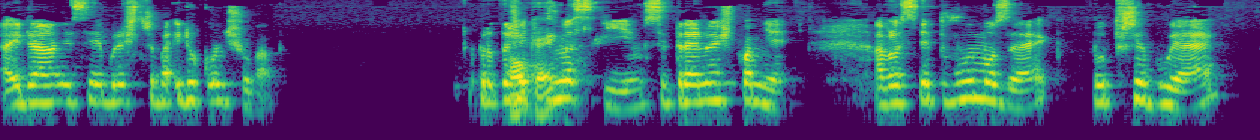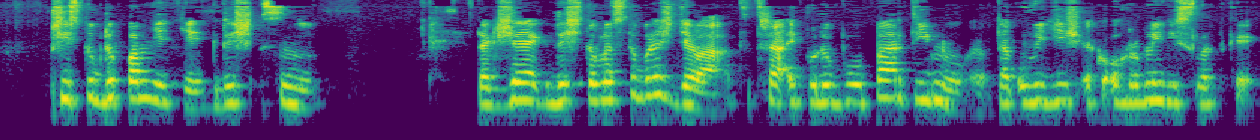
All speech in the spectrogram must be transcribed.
a ideálně si je budeš třeba i dokončovat. Protože okay. tímhle s tím si trénuješ paměť. A vlastně tvůj mozek potřebuje přístup do paměti, když sní. Takže když tohle to budeš dělat, třeba i po dobu pár týdnů, tak uvidíš jako ohromné výsledky.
